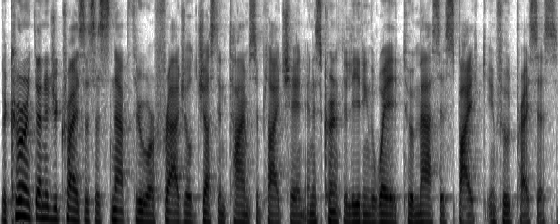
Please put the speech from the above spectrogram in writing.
The current energy crisis has snapped through our fragile just in time supply chain and is currently leading the way to a massive spike in food prices.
